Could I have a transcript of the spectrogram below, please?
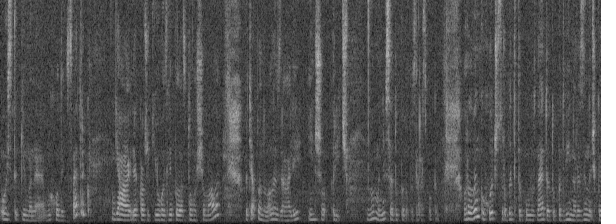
Ось такий в мене виходить светрик. Я, як кажуть, його зліпила з того, що мала, хоча планувала взагалі іншу річ. Ну, мені все до зараз поки. Горловинку хочу зробити таку, знаєте, ту подвійну резиночку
